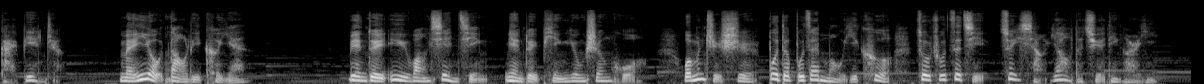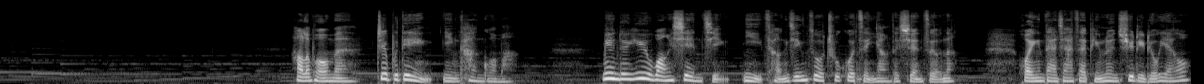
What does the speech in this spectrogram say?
改变着，没有道理可言。面对欲望陷阱，面对平庸生活，我们只是不得不在某一刻做出自己最想要的决定而已。好了，朋友们，这部电影您看过吗？面对欲望陷阱，你曾经做出过怎样的选择呢？欢迎大家在评论区里留言哦。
